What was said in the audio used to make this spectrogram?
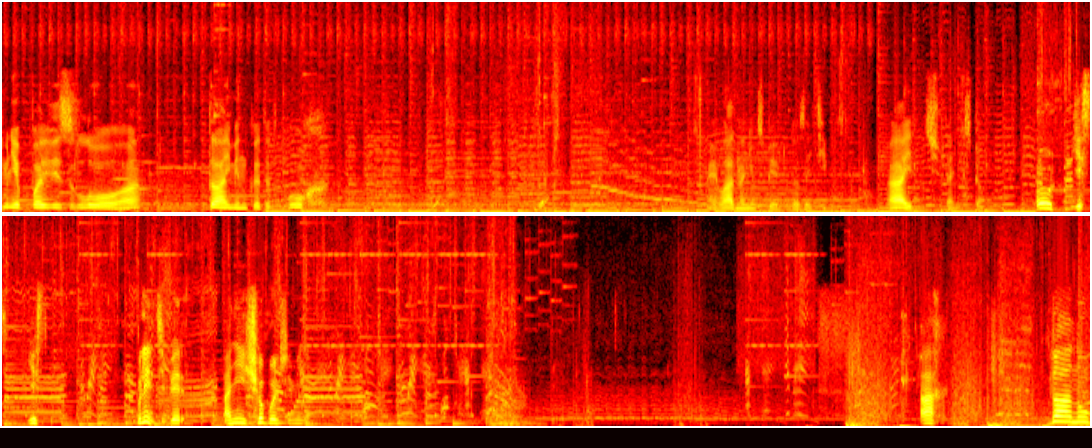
мне повезло, а? Тайминг этот, ох. Эй, ладно, не успею туда зайти. Ай, сюда не успел. О, есть, есть. Блин, теперь они еще больше меня. Ах. Да ну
